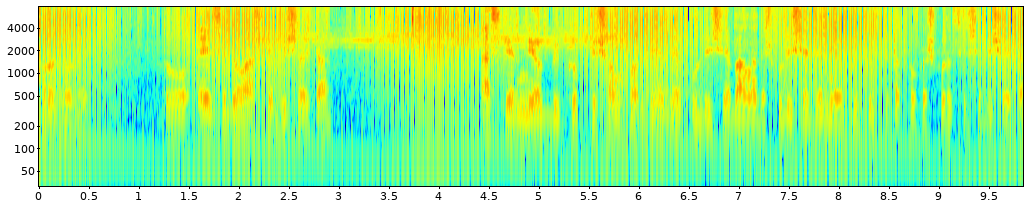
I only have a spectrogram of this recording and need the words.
খরচ হবে। তো এই ছিল আজকের বিষয়টা। আজকের নিয়োগ বিজ্ঞপ্তি সম্পর্কে যে পুলিশে, বাংলাদেশ পুলিশে যে নিয়োগ বিজ্ঞপ্তিটা প্রকাশ করেছে সে বিষয়টা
